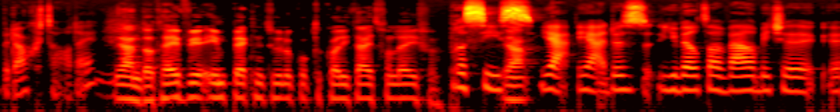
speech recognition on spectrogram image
bedacht hadden. Ja, en dat heeft weer impact natuurlijk op de kwaliteit van leven. Precies, ja. ja, ja dus je wilt daar wel een beetje uh,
